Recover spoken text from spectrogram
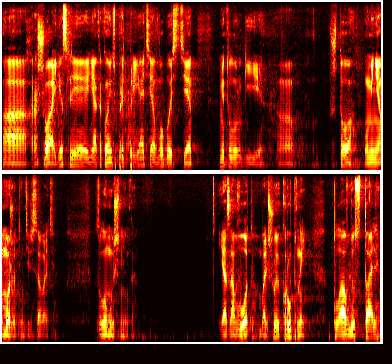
А, хорошо, а если я какое-нибудь предприятие в области металлургии, а, что у меня может интересовать злоумышленника? Я завод большой, крупный, плавлю сталь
